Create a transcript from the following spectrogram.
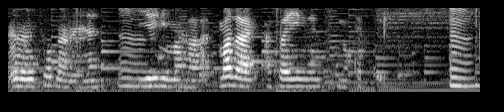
うんそうだね。うん、家にまだまだ浅いのやつ残ってるそう。うん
